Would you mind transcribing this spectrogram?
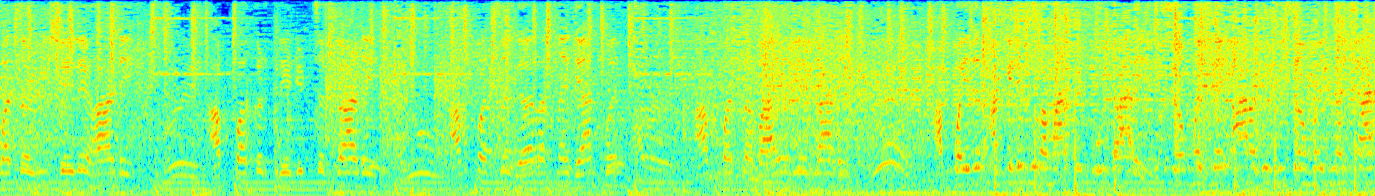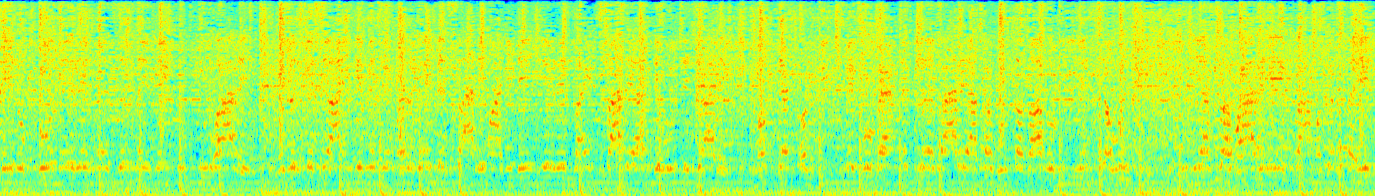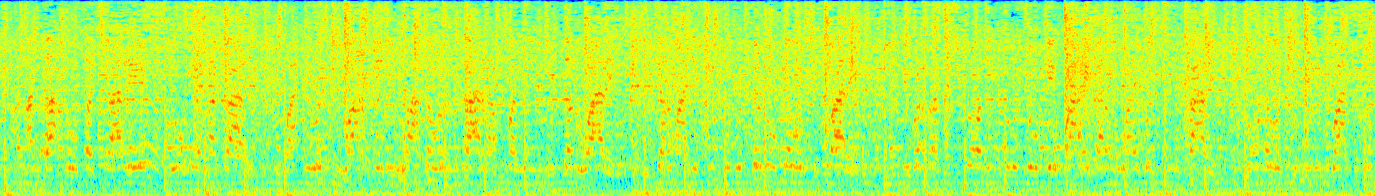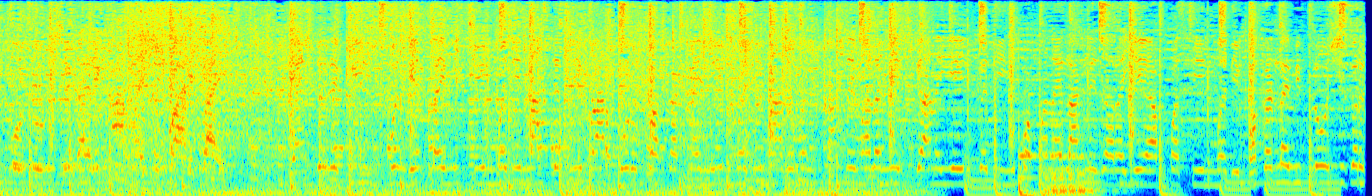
आप्पाचा विषय लय हार्ड आहे. आप्पाकड क्रेडिटचं कार्ड आहे. आप्पाचं घरात नाही ध्यान पण आप्पाचा बाहेर लय लाड आहे. आप्पा इधर अकेले पुरा मार्केट उतार है सोके पारे कारण वाय बसून कारे तोंडावरती मुलीन वाच संपवतो विषय डायरेक्ट तर काय गँगस्टर रे बीच पण घेतलाय मी चीन मध्ये नाचत्यात मी बार पोरं पकाट नाही नीटमध्ये माझं मन खातंय मला नेट गाणं येईल कधी हिपॉप म्हणायला लागले जरा ये आप्पा सीन मध्ये पकडलाय मी फ्लो शिकर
